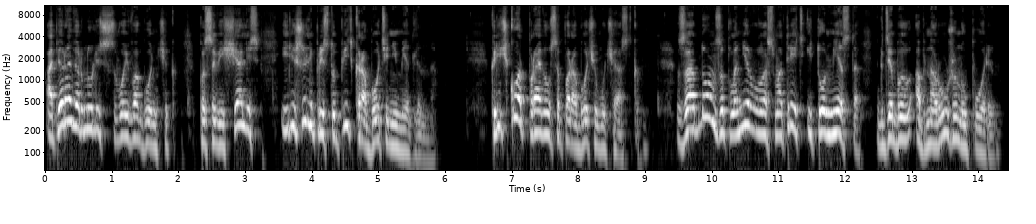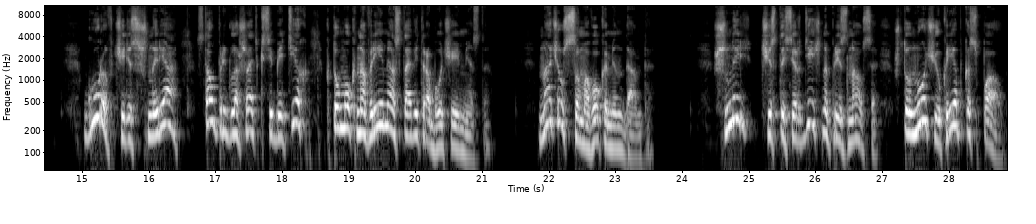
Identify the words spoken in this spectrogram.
опера вернулись в свой вагончик, посовещались и решили приступить к работе немедленно. Кричко отправился по рабочим участкам. Заодно он запланировал осмотреть и то место, где был обнаружен упорин. Гуров через шныря стал приглашать к себе тех, кто мог на время оставить рабочее место. Начал с самого коменданта. Шнырь чистосердечно признался, что ночью крепко спал,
